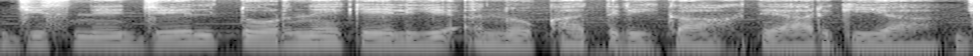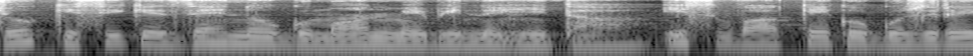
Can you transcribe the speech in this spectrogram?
जिसने जेल तोड़ने के लिए अनोखा तरीका अख्तियार किया, जो किसी के जहनो गुमान में भी नहीं था। इस वाक्य को गुजरे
